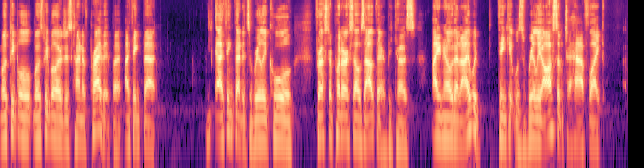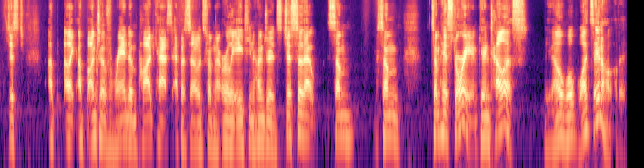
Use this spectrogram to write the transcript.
most people, most people are just kind of private, but I think that, I think that it's really cool for us to put ourselves out there because I know that I would think it was really awesome to have like just a, like a bunch of random podcast episodes from the early 1800s just so that some some some historian can tell us you know well what's in all of it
